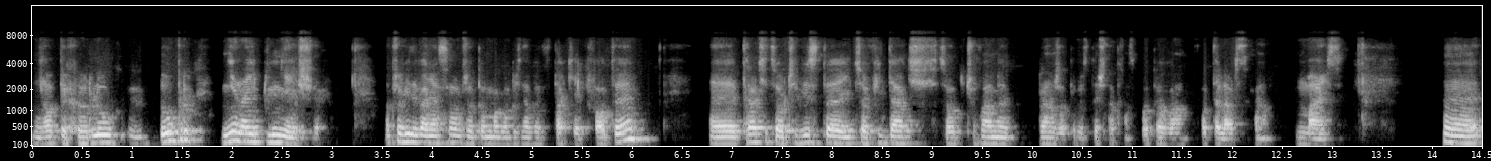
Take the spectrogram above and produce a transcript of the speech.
no, tych dóbr nie najpilniejszych. No, przewidywania są, że to mogą być nawet takie kwoty. E, Traci co oczywiste i co widać, co odczuwamy branża turystyczna, transportowa, hotelarska, MICE. E,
